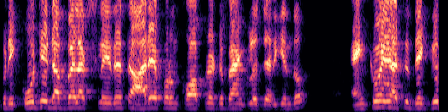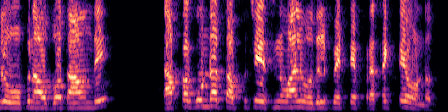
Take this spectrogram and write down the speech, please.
ఇప్పుడు ఈ కోటి డెబ్బై లక్షలు ఏదైతే ఆర్యాపురం కోఆపరేటివ్ బ్యాంక్లో జరిగిందో ఎంక్వైరీ అతి దగ్గర ఓపెన్ అవబోతా ఉంది. తప్పకుండా తప్పు చేసిన వాళ్ళని వదిలిపెట్టే ప్రసక్తే ఉండదు.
